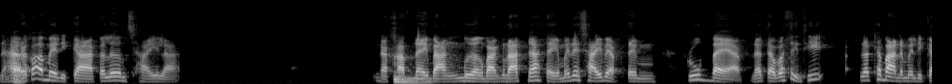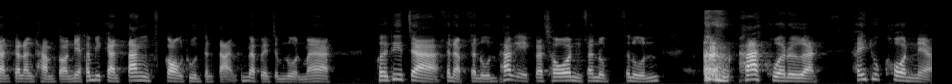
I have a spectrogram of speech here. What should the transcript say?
นะฮะแล้วก็อเมริกาก็เริ่มใช้ละนะครับในบางเมืองบางรัฐนะแต่ยังไม่ได้ใช้แบบเต็มรูปแบบนะแต่ว่าสิ่งที่ รัฐบาลอเมริกันกำลังทำตอนนี้เขามีการตั้งกองทุนต่างๆ ขึ้นมาเป็นจำนวนมาก เพื่อที่จะสนับสนุนภาคเอกชน สนับสนุนภาคครัวเรือน ให้ทุกคนเนี่ย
